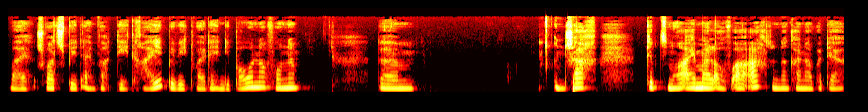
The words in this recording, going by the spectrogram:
weil Schwarz spielt einfach D3, bewegt weiterhin die Bauern nach vorne. Ähm, ein Schach gibt es nur einmal auf A8 und dann kann aber der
